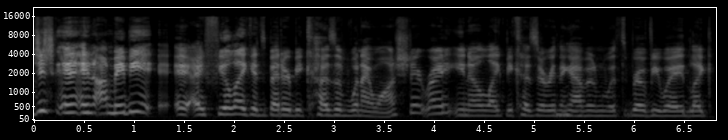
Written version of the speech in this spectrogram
just and, and uh, maybe I feel like it's better because of when I watched it, right? You know, like because everything Mhm. happened with Roe v. Wade, like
